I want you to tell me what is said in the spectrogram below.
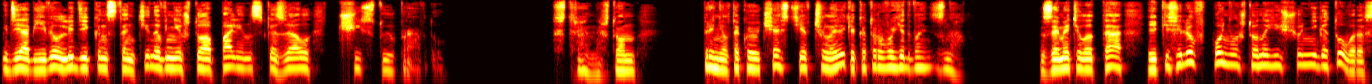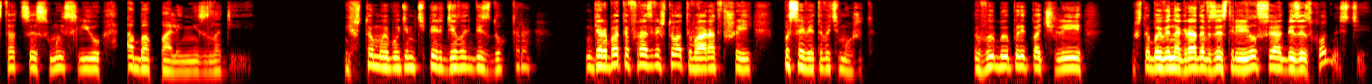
где объявил Лидии Константиновне, что Апалин сказал чистую правду. Странно, что он принял такое участие в человеке, которого едва знал. Заметила та, и Киселев понял, что она еще не готова расстаться с мыслью об опалине злодеи. «И что мы будем теперь делать без доктора? Горбатов разве что отвар от вшей посоветовать может». Вы бы предпочли, чтобы Виноградов застрелился от безысходности?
